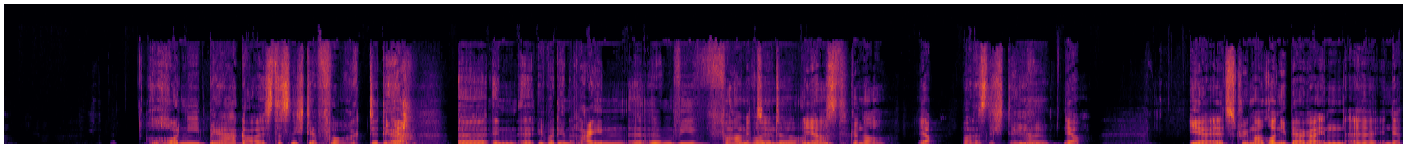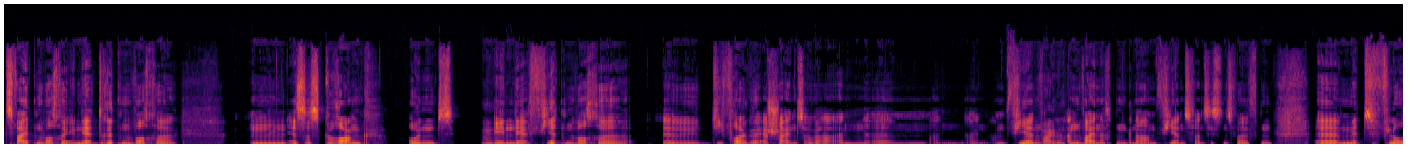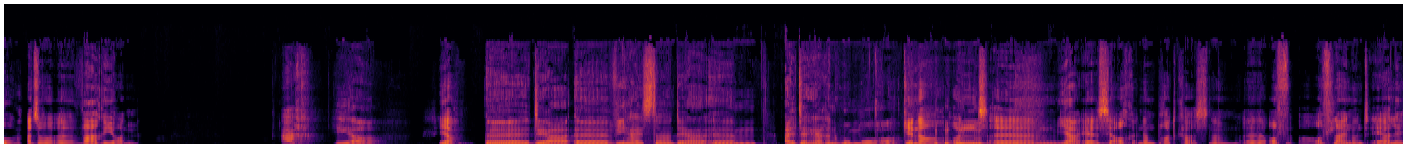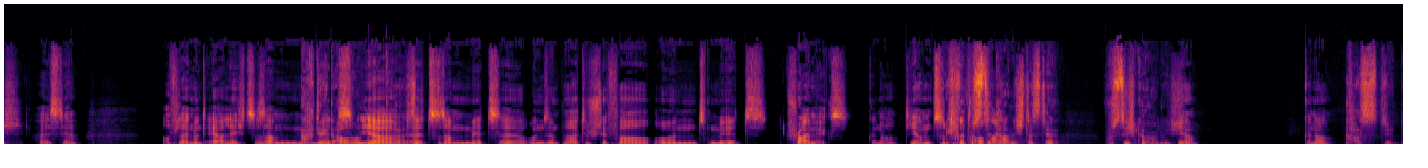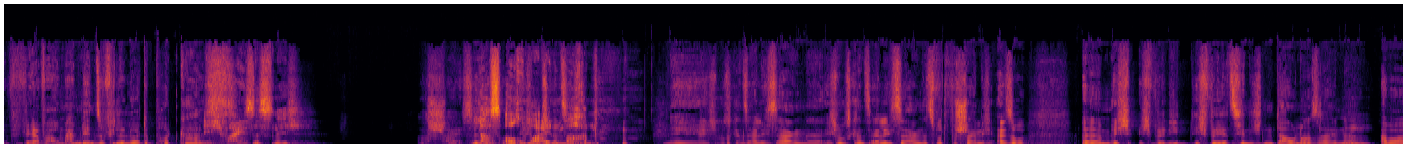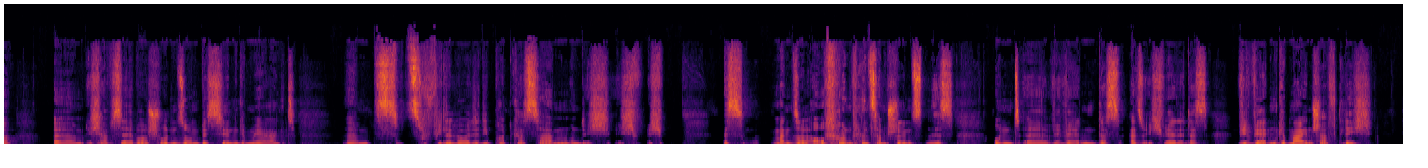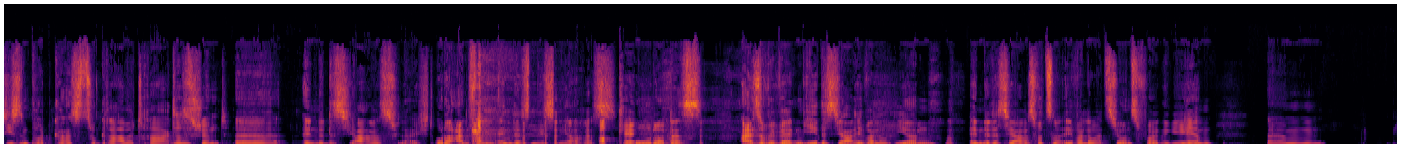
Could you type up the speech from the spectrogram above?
Ronny Berger, ist das nicht der Verrückte, der ja. äh, in, äh, über den Rhein äh, irgendwie fahren Mit wollte? Dem, ja, genau. War das nicht der? Mhm, ja. IRL-Streamer Ronny Berger in, äh, in der zweiten Woche. In der dritten Woche mh, mm, ist es Gronk. Und mhm. in der vierten Woche, äh, die Folge erscheint sogar an, ähm, an, an, am vier, an, Weihnachten? an Weihnachten, genau, am 24.12. Äh, mit Flo, also äh, Varion. Ach, hier. Ja. Äh, der, äh, wie heißt er? Der ähm, alte Herrenhumorer. Genau. Und ähm, ja, er ist ja auch in einem Podcast, ne? Äh, off offline und ehrlich heißt er. Offline und ehrlich, zusammen Ach, der mit, hat auch einen ja, Podcast. äh, zusammen mit äh, Unsympathisch TV und mit Trimax. Genau. Die haben zu ich dritt auch wusste gar einen. nicht, dass der. Wusste ich gar nicht. Ja. Genau. Krass. Die, wer, warum haben denn so viele Leute Podcasts? Ich weiß es nicht. Ach, scheiße. Lass auch Ich mal einen machen. Nee, ich muss ganz ehrlich sagen, ne, ich muss ganz ehrlich sagen, es wird wahrscheinlich, also ähm, ich, ich will die, ich will jetzt hier nicht ein Downer sein, ne? Mhm. Aber ähm, ich habe selber schon so ein bisschen gemerkt, ähm, es sind zu viele Leute, die Podcasts haben und ich, ich, ich, es, man soll aufhören, wenn es am schönsten ist. Und äh, wir werden das, also ich werde das, wir werden gemeinschaftlich diesen Podcast zu Grabe tragen. Das stimmt. äh, Ende des Jahres vielleicht. Oder Anfang, Ende des nächsten Jahres. Okay. Oder das. Also wir werden jedes Jahr evaluieren. Ende des Jahres wird es eine Evaluationsfolge geben. Ähm,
